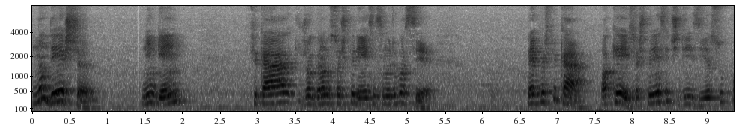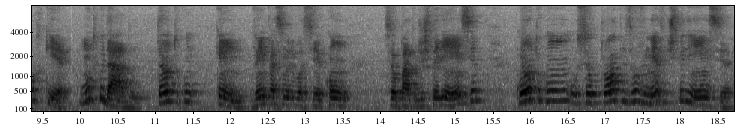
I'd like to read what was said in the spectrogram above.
Não deixa ninguém ficar jogando sua experiência em cima de você. Pede para explicar. Ok, sua experiência te diz isso, por quê? Muito cuidado, tanto com quem vem para cima de você com seu papo de experiência, quanto com o seu próprio desenvolvimento de experiência.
